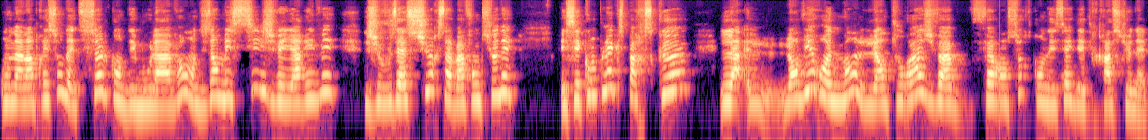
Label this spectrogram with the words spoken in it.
on a l'impression d'être seul quand des moulins avant en disant mais si je vais y arriver, je vous assure que ça va fonctionner. Et c'est complexe parce que l'environnement, l'entourage va faire en sorte qu'on essaye d'être rationnel.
